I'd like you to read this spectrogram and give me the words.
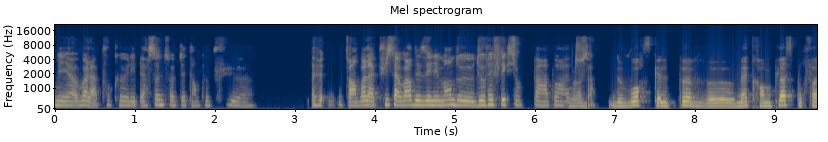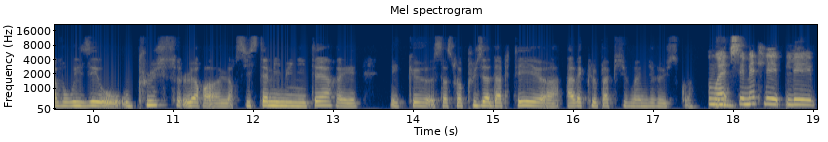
mais euh, voilà pour que les personnes soient peut-être un peu plus, euh, enfin voilà, puissent avoir des éléments de, de réflexion par rapport à tout ça. De voir ce qu'elles peuvent mettre en place pour favoriser au, au plus leur leur système immunitaire et et que ça soit plus adapté avec le papillomavirus quoi. Ouais, mmh. c'est mettre les les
